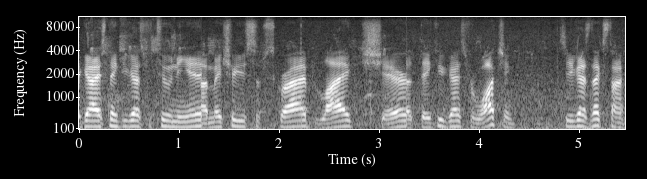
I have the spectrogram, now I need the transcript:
guys. Thank you guys for tuning in. Uh, make sure you subscribe, like, share. Uh, thank you guys for watching. See you guys next time.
